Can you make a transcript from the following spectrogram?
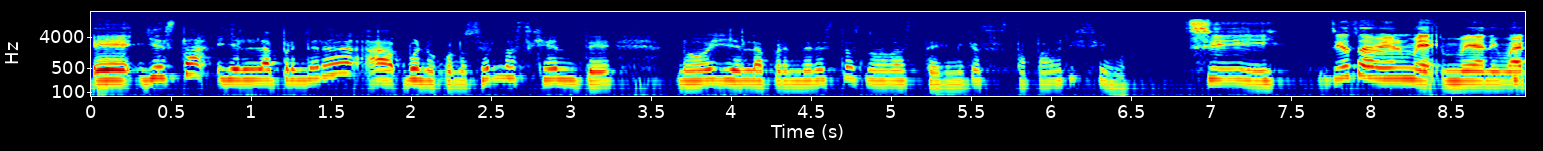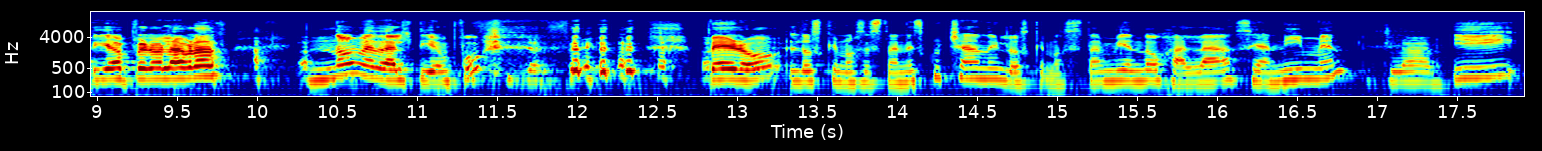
eh, y esta, y el aprender a, a, bueno, conocer más gente, ¿no? Y el aprender estas nuevas técnicas está padrísimo. Sí, yo también me, me animaría, pero la verdad no me da el tiempo. Ya sé. Pero los que nos están escuchando y los que nos están viendo, ojalá se animen. Claro. Y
